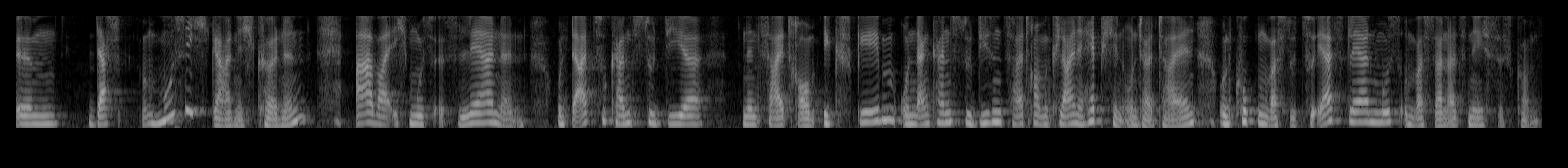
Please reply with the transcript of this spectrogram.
ähm, das muss ich gar nicht können, aber ich muss es lernen. Und dazu kannst du dir einen Zeitraum X geben und dann kannst du diesen Zeitraum in kleine Häppchen unterteilen und gucken, was du zuerst lernen musst und was dann als nächstes kommt.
